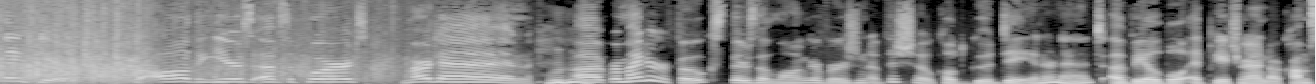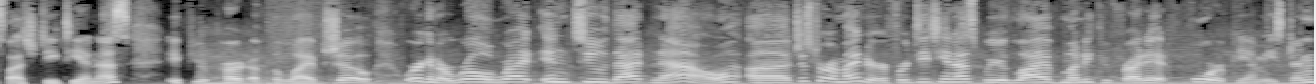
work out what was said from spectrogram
thank you all the years of support, Martin. Uh, reminder, folks, there's a longer version of the show called Good Day Internet available at patreon.com slash DTNS. If you're part of the live show, we're going to roll right into that now. Uh, just a reminder for DTNS, we're live Monday through Friday at 4 p.m. Eastern,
